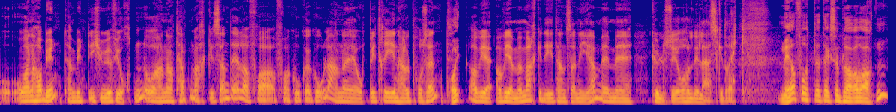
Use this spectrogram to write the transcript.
og han har begynt. Han begynte i 2014, og han har tatt markedsandeler fra, fra Coca-Cola. Han er oppe i 3,5 Oi. av, av hjemmemarkedet i Tanzania med, med kullsyreholdig leskedrikk. Vi har fått et eksemplar av arten.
